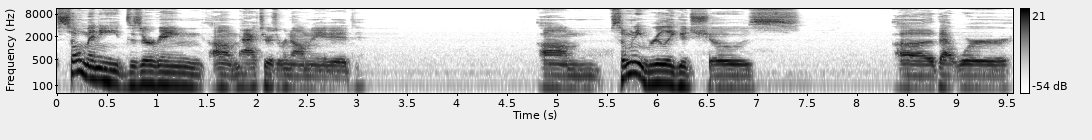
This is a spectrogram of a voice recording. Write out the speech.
so many deserving um, actors were nominated. Um, so many really good shows uh, that were,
